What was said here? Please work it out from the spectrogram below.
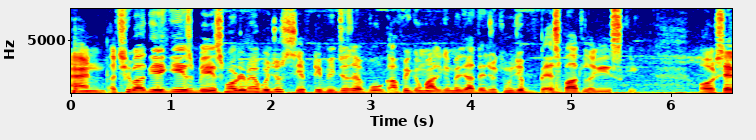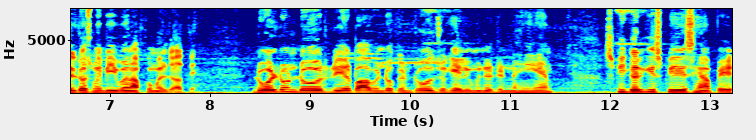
एंड अच्छी बात यह कि इस बेस मॉडल में आपको जो सेफ्टी फीचर्स है, वो काफ़ी कमाल के मिल जाते हैं, जो कि मुझे बेस्ट बात लगी इसकी। और सेल्टोस में भी इवन आपको मिल जाते हैं। Dual tone door rear power window control जो कि एल्यूमिनेटेड नहीं है। स्पीकर की स्पेस यहाँ पे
